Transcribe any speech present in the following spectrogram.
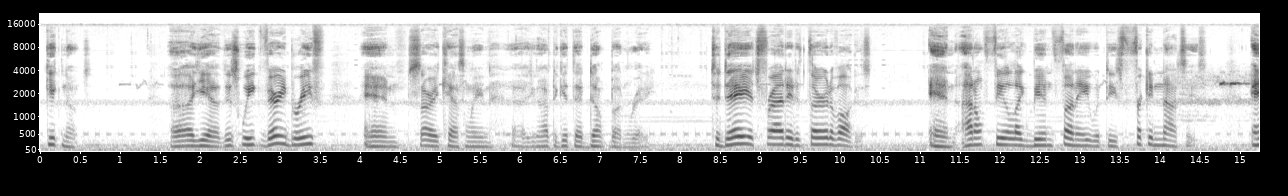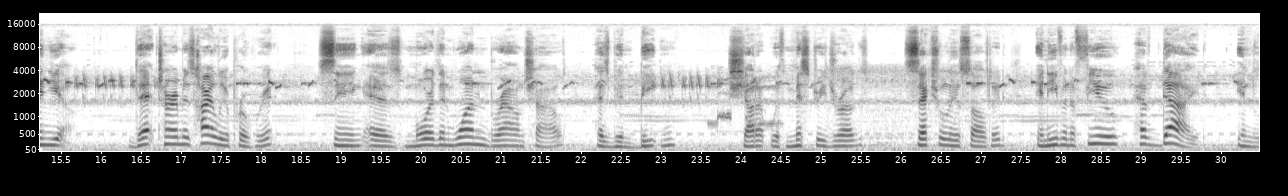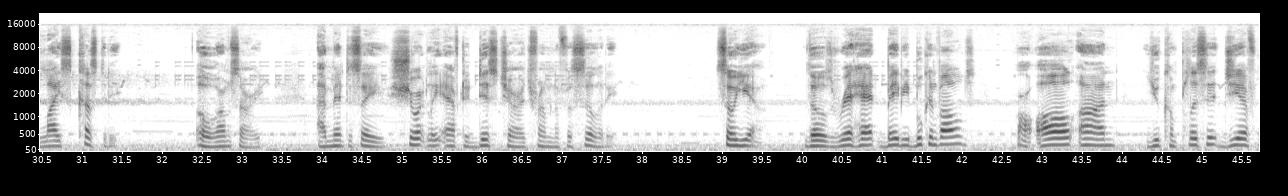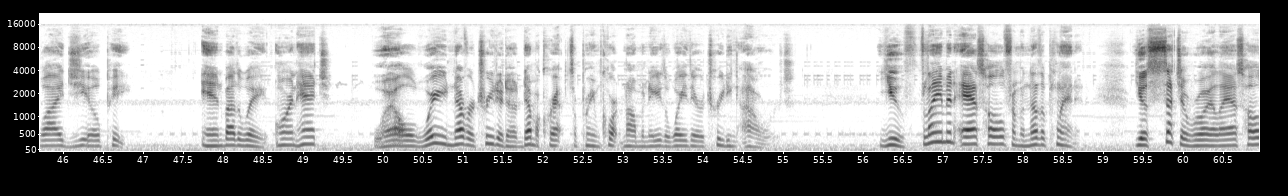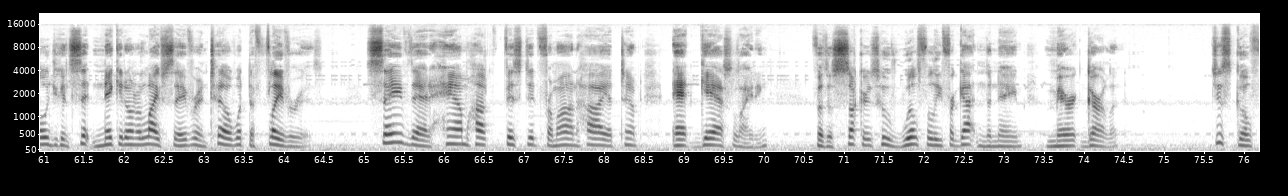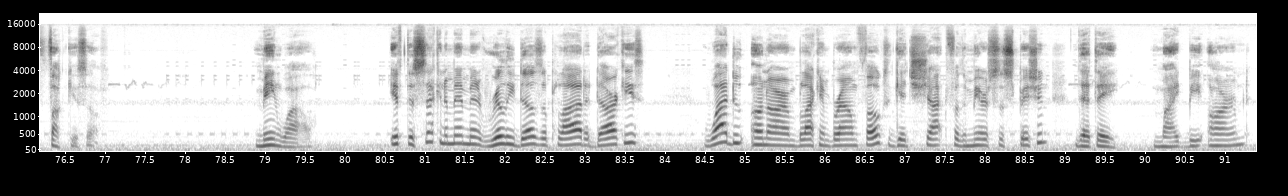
Geek Notes. Uh, yeah, this week, very brief, and sorry, Kathleen, uh, you're to have to get that dump button ready. Today, it's Friday, the 3rd of August, and I don't feel like being funny with these frickin' Nazis. And yeah, that term is highly appropriate, seeing as more than one brown child has been beaten, shot up with mystery drugs, sexually assaulted, and even a few have died in ICE custody. Oh, I'm sorry. I meant to say shortly after discharge from the facility. So, yeah, those red hat baby Buchenwalds are all on you complicit GFY GOP. And by the way, Orrin Hatch, well, we never treated a Democrat Supreme Court nominee the way they're treating ours. You flaming asshole from another planet. You're such a royal asshole you can sit naked on a lifesaver and tell what the flavor is. Save that ham hock fisted from on high attempt at gaslighting for the suckers who've willfully forgotten the name Merrick Garland. Just go fuck yourself. Meanwhile, if the Second Amendment really does apply to darkies, why do unarmed black and brown folks get shot for the mere suspicion that they might be armed?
